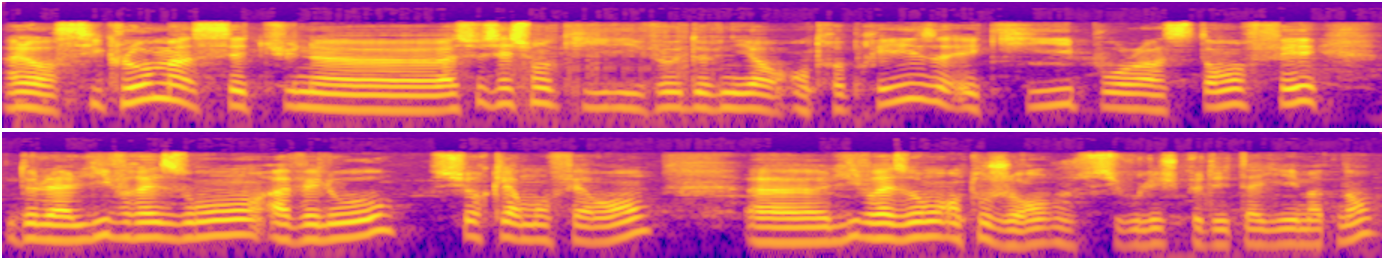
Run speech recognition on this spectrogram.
alors, Cyclome, c'est une euh, association qui veut devenir entreprise et qui, pour l'instant, fait de la livraison à vélo sur Clermont-Ferrand. Euh, livraison en tout genre, si vous voulez, je peux détailler maintenant.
